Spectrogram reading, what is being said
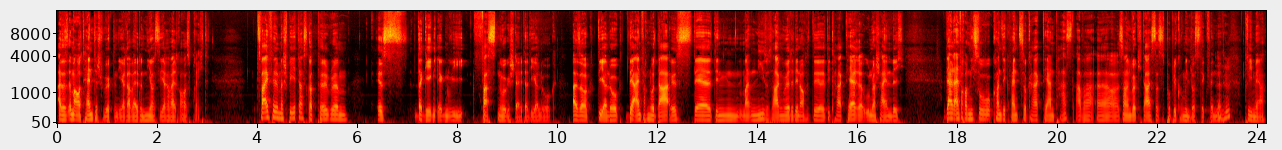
also es immer authentisch wirkt in ihrer Welt und nie aus ihrer Welt rausbricht. Zwei Filme später, Scott Pilgrim, ist dagegen irgendwie fast nur gestellter Dialog. Also Dialog, der einfach nur da ist, der, den man nie so sagen würde, den auch die, die Charaktere unwahrscheinlich, der halt einfach auch nicht so konsequent zu Charakteren passt, aber äh, sondern wirklich da ist, dass das Publikum ihn lustig findet Mhm. primär.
